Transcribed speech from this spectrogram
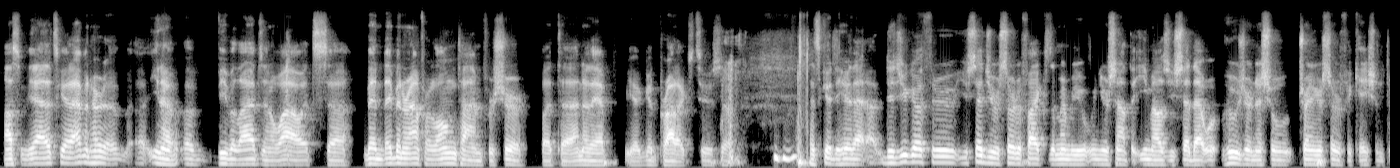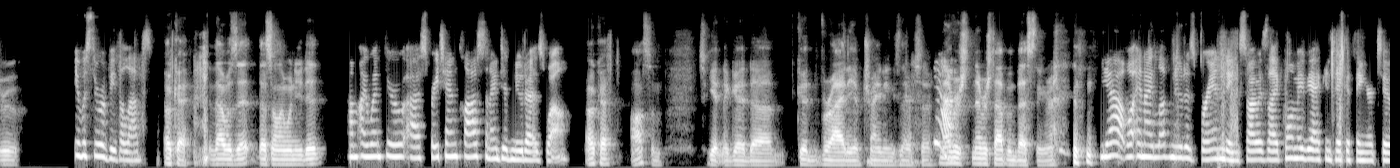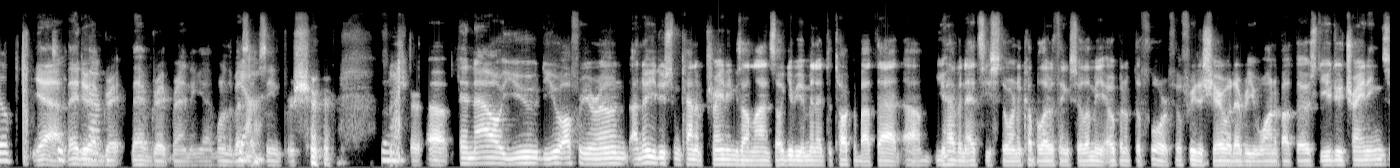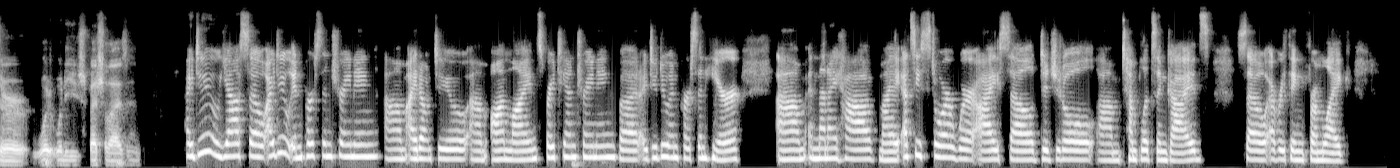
Awesome. Yeah, that's good. I haven't heard of, uh, you know, of Viva Labs in a while. It's uh, been, they've been around for a long time for sure but uh, I know they have yeah good products too. So mm-hmm. that's good to hear that. Uh, did you go through? You said you were certified because I remember you when you were sent out the emails. You said that. Who was your initial training or certification through? It was through Aviva Labs. Okay, and that was it. That's the only one you did. Um, I went through a spray tan class and I did Nuda as well. Okay, awesome. So getting a good uh, good variety of trainings there. So yeah. never never stop investing, right? yeah, well, and I love Nuda's branding, so I was like, well, maybe I can take a thing or two. Yeah, they do them. have great. They have great branding. Yeah, one of the best yeah. I've seen for sure. Yeah. For sure. Uh, and now you do you offer your own? I know you do some kind of trainings online, so I'll give you a minute to talk about that. Um, you have an Etsy store and a couple other things, so let me open up the floor. Feel free to share whatever you want about those. Do you do trainings, or what? What do you specialize in? I do, yeah. So I do in person training. Um, I don't do um, online spray tan training, but I do do in person here. Um, and then I have my Etsy store where I sell digital um, templates and guides. So everything from like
